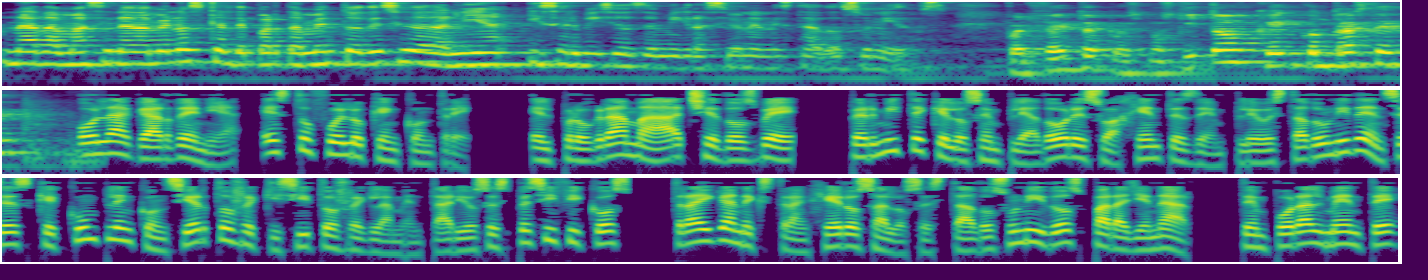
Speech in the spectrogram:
nada más y nada menos que el Departamento de Ciudadanía y Servicios de Migración en Estados Unidos. Perfecto, pues mosquito, ¿qué encontraste? Hola Gardenia, esto fue lo que encontré. El programa H2B permite que los empleadores o agentes de empleo estadounidenses que cumplen con ciertos requisitos reglamentarios específicos traigan extranjeros a los Estados Unidos para llenar, temporalmente,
